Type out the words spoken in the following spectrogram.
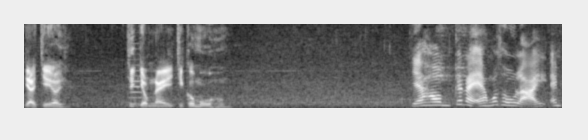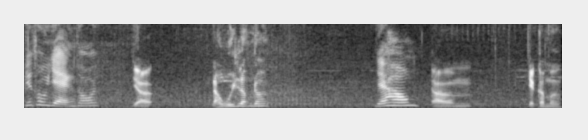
Dạ chị ơi Chiếc vòng này chị có mua không? Dạ không, cái này em không có thu lại Em chỉ thu vàng thôi. Dạ Đã quý lắm đó. Dạ không. À, Dạ cảm ơn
